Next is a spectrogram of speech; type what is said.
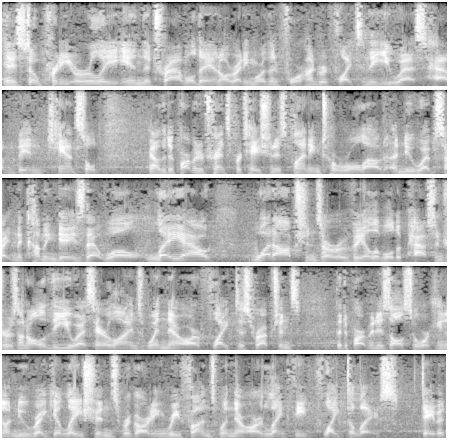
And it's still pretty early in the travel day, and already more than 400 flights in the U.S. have been canceled. Now, the Department of Transportation is planning to roll out a new website in the coming days that will lay out what options are available to passengers on all of the U.S. airlines when there are flight disruptions. The department is also working on new regulations regarding refunds when there are lengthy flight delays. David?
